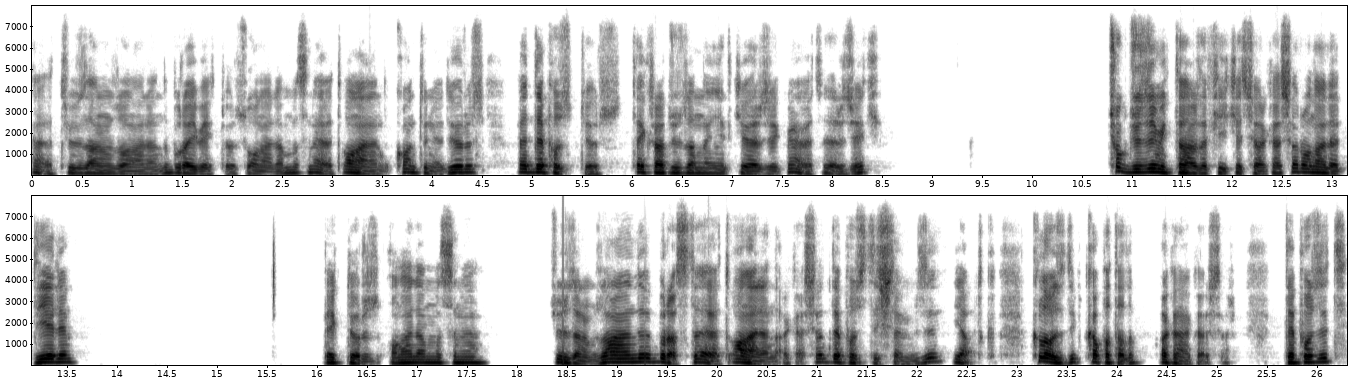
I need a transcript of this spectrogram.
Evet, cüzdanımız onaylandı. Burayı bekliyoruz. Onaylanmasını. Evet, onaylandı. Continue diyoruz ve depozit diyoruz. Tekrar cüzdandan yetki verecek mi? Evet, verecek. Çok cüzi miktarda fee kesiyor arkadaşlar. Onayla diyelim. Bekliyoruz onaylanmasını. Cüzdanımız onaylandı. Burası da evet onaylandı arkadaşlar. Depozit işlemimizi yaptık. Close deyip kapatalım. Bakın arkadaşlar. Depozit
